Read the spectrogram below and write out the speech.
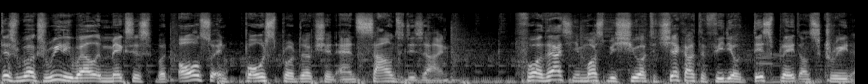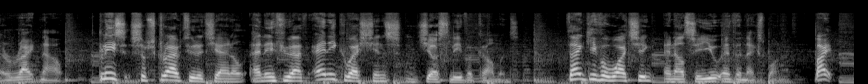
This works really well in mixes but also in post-production and sound design. For that you must be sure to check out the video displayed on screen right now. Please subscribe to the channel and if you have any questions just leave a comment. Thank you for watching and I'll see you in the next one. Bye!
